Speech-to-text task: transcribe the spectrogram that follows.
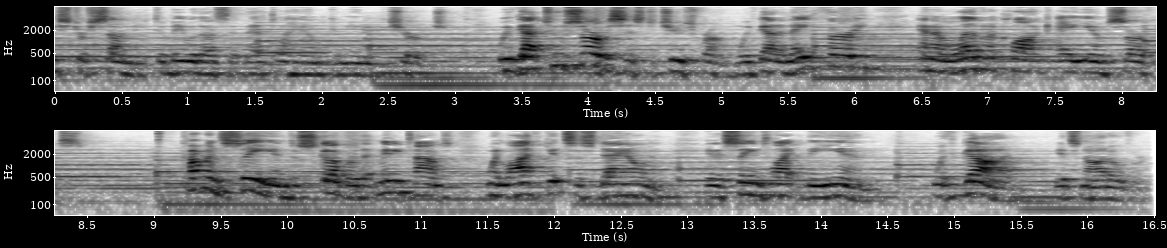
Easter Sunday to be with us at Bethlehem Community Church. We've got two services to choose from. We've got an 8:30 and an 11 o'clock a.m. service. Come and see and discover that many times when life gets us down and it seems like the end, with God, it's not over.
